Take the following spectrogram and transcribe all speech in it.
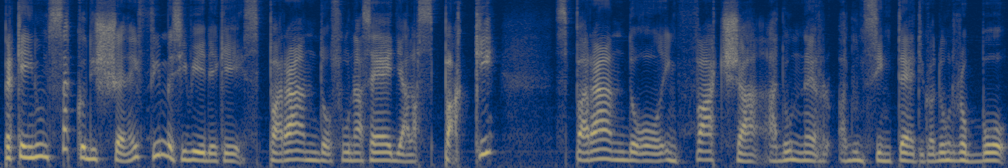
Perché in un sacco di scene il film si vede che sparando su una sedia la spacchi, sparando in faccia ad un, ad un sintetico, ad un robot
